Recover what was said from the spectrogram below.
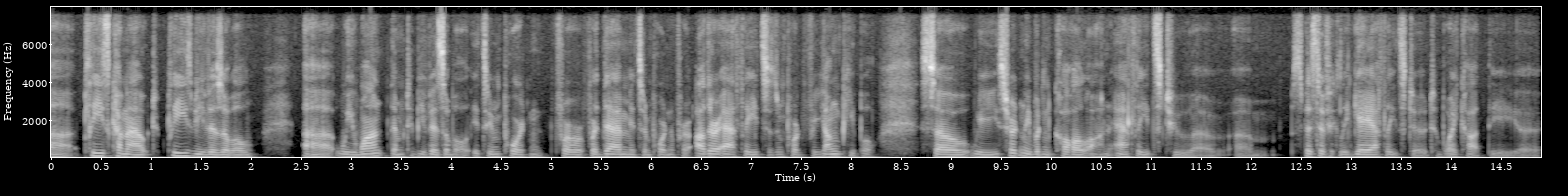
uh, please come out, please be visible. Uh, we want them to be visible. It's important for, for them. It's important for other athletes. It's important for young people. So we certainly wouldn't call on athletes to, uh, um, specifically gay athletes, to, to boycott the uh,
